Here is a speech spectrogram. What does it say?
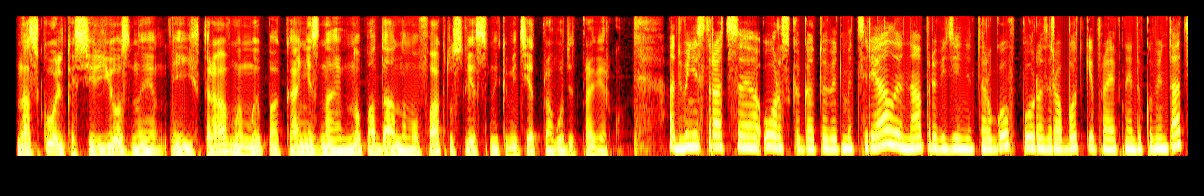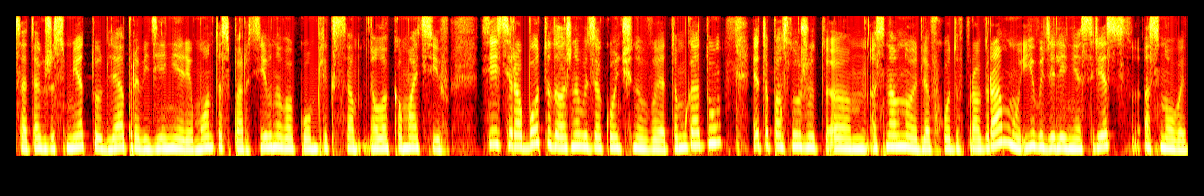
насколько серьезные их травмы, мы пока не знаем, но по данному данному факту Следственный комитет проводит проверку. Администрация Орска готовит материалы на проведение торгов по разработке проектной документации, а также смету для проведения ремонта спортивного комплекса «Локомотив». Все эти работы должны быть закончены в этом году. Это послужит э, основной для входа в программу и выделения средств основой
